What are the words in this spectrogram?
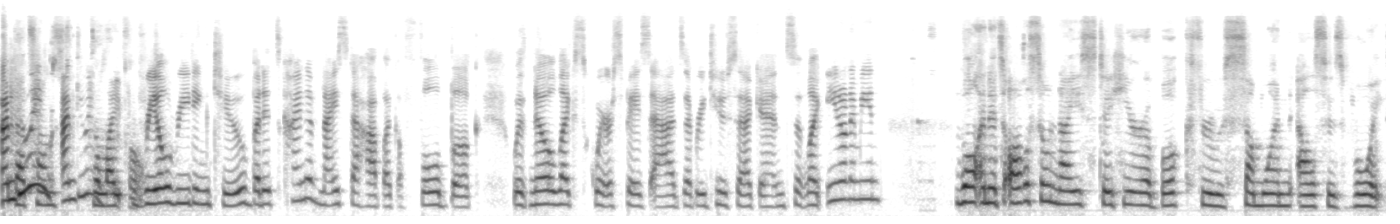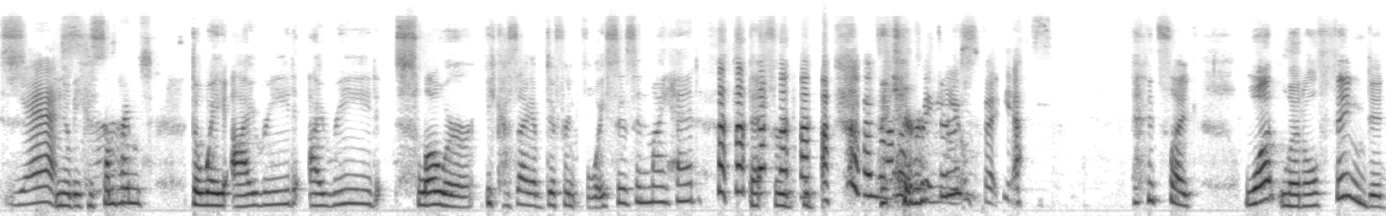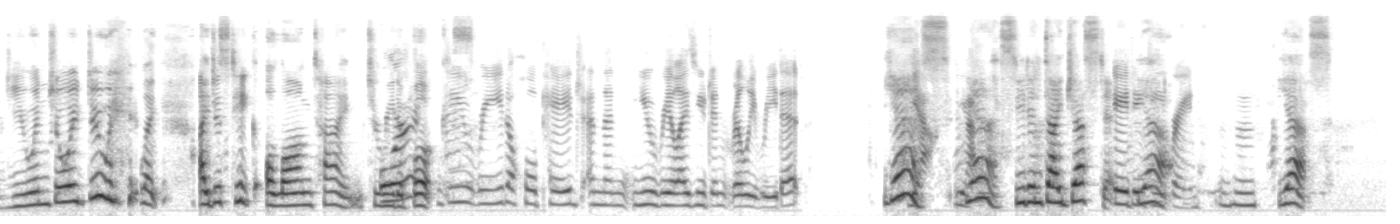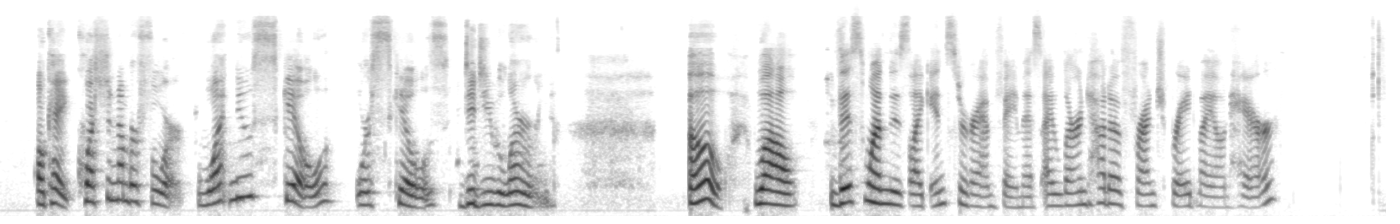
I'm That doing i'm doing delightful. real reading too but it's kind of nice to have like a full book with no like squarespace ads every two seconds and like you know what i mean Well, and it's also nice to hear a book through someone else's voice. Yes. You know, because sometimes the way I read, I read slower because I have different voices in my head that for I'm the not helping you, characters? but yes. it's like what little thing did you enjoy doing? like I just take a long time to read or a book. do you read a whole page and then you realize you didn't really read it? Yes. yeah. Yes, you didn't digest it. ADD yeah. brain. hmm Yes. Okay, question number 4. What new skill or skills did you learn? Oh, well, this one is like Instagram famous. I learned how to French braid my own hair.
